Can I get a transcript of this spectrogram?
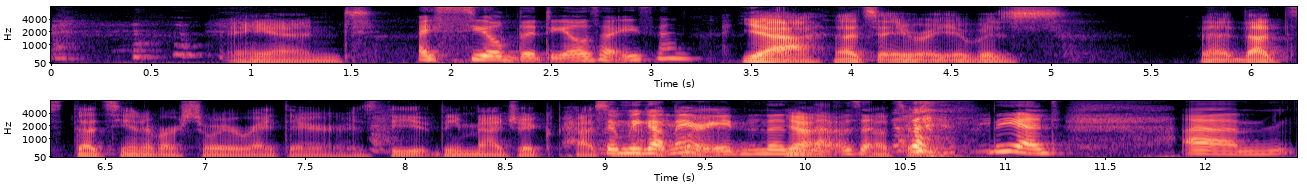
and I sealed the deal. Is that what you said? yeah, that's a, it was that that's that's the end of our story right there is the the magic passing. Then we got married and then Yeah, that was it. it. the end. Um,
